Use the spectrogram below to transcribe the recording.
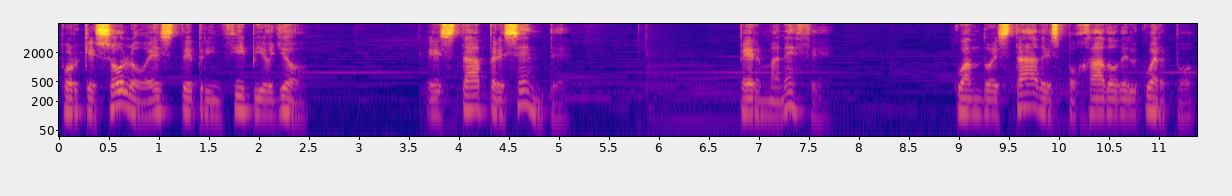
porque sólo este principio yo está presente, permanece, cuando está despojado del cuerpo,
